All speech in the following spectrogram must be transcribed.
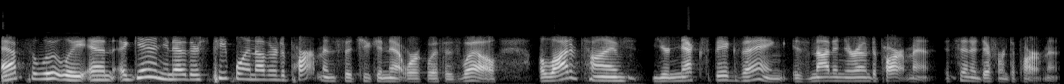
Absolutely. And again, you know, there's people in other departments that you can network with as well. A lot of times, your next big thing is not in your own department, it's in a different department.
